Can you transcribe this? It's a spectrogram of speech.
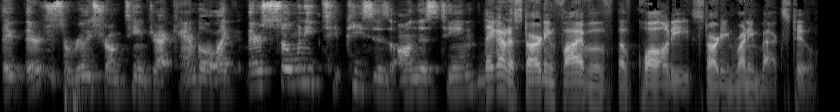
They they're just a really strong team. Jack Campbell, like there's so many t- pieces on this team. They got a starting five of of quality starting running backs too.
